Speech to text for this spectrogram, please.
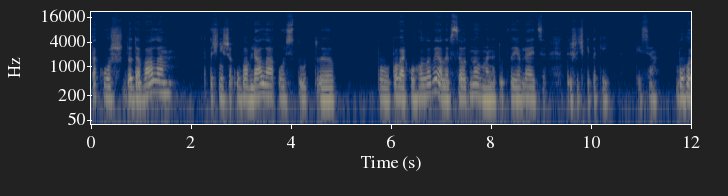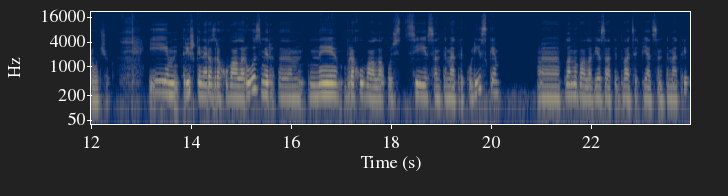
Також додавала, точніше, убавляла ось тут по поверху голови, але все одно в мене тут виявляється трішечки такий якийсь бугорочок. І трішки не розрахувала розмір, ем, не врахувала ось ці сантиметри куліски. Е, планувала в'язати 25 сантиметрів,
